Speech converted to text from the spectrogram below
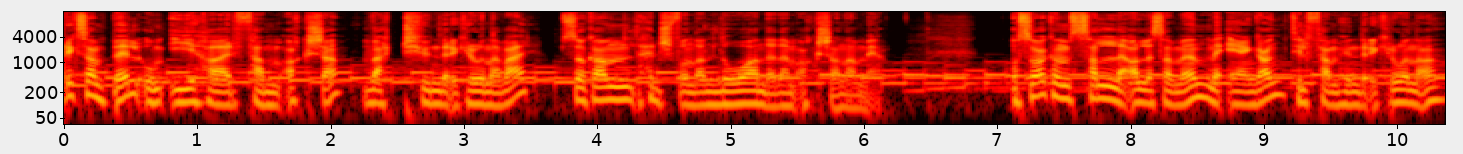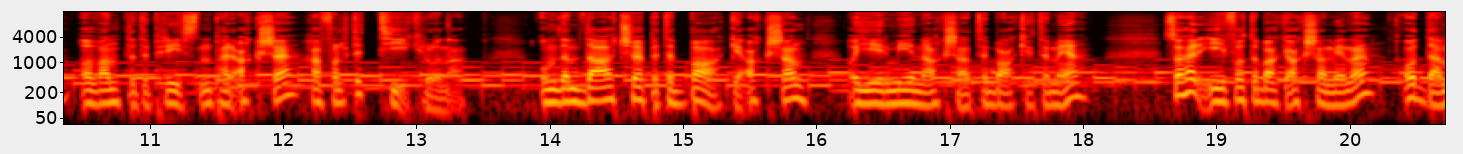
Eksempel, om jeg har fem aksjer verdt 100 kroner hver, så kan hedgefondene låne de aksjene med. Og så kan de selge alle sammen med en gang til 500 kroner, og vente til prisen per aksje har falt til 10 kroner. Om de da kjøper tilbake aksjene og gir mine aksjer tilbake til meg, så har jeg fått tilbake aksjene mine, og de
